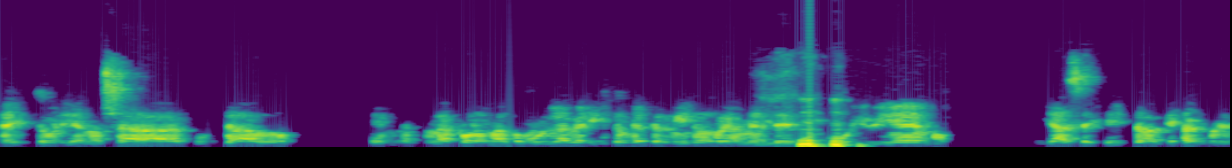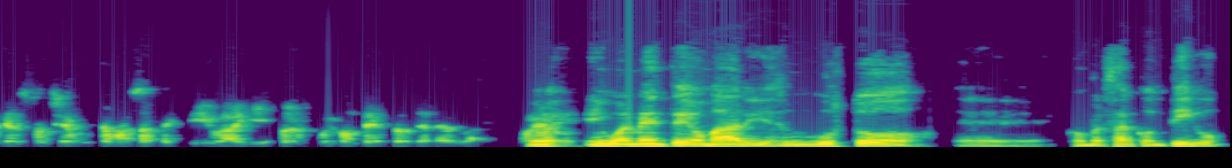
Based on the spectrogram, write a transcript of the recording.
la historia nos ha gustado en una forma como un laberinto que terminó realmente muy bien y hace que esta, comunicación sea mucho más afectiva y estoy muy contento de tenerla. igualmente, Omar, y es un gusto eh, conversar contigo.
